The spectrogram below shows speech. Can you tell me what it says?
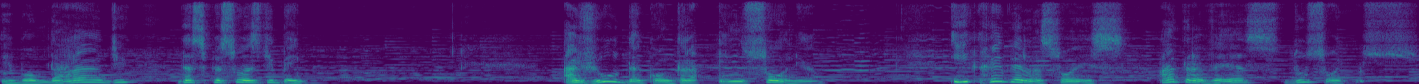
e bondade das pessoas de bem. Ajuda contra insônia e revelações através dos sonhos.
